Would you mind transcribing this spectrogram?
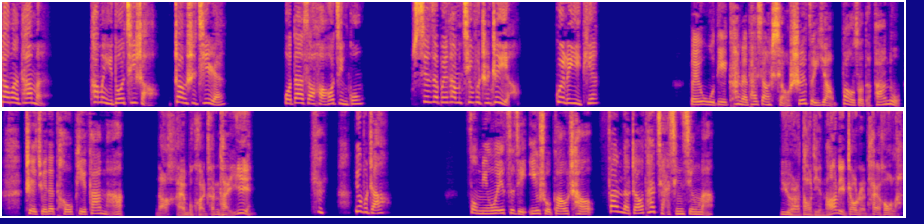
杖问他们，他们以多欺少，仗势欺人。我大嫂好好进宫，现在被他们欺负成这样，跪了一天。北武帝看着他像小狮子一样暴躁的发怒，只觉得头皮发麻。那还不快传太医？哼，用不着。凤鸣威自己医术高超，犯得着他假惺惺吗？玉儿到底哪里招惹太后了？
